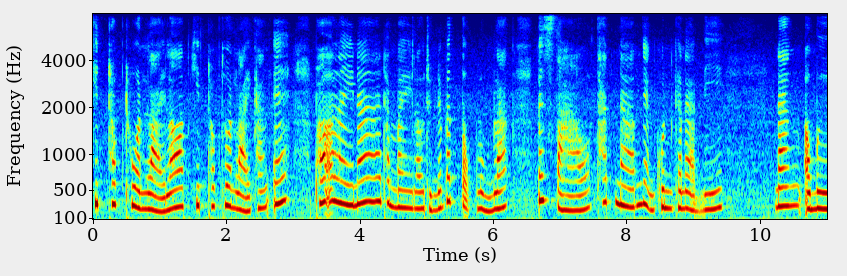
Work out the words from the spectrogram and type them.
คิดทบทวนหลายรอบคิดทบทวนหลายครั้ง เอ๊ะ เพราะอะไรนะทำไมเราถึงได้มาตกหลุมรัก เป็นสาวทัดน้ำอย่างคุณขนาดนี้ นั่งเอามือ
